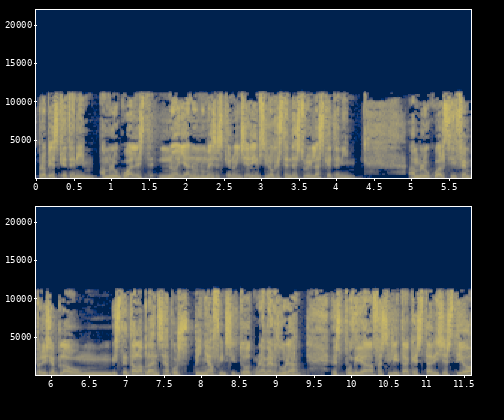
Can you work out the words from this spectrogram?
pròpies que tenim, amb la qual no ja no només és que no ingerim, sinó que estem destruint les que tenim amb la qual si fem, per exemple, un bistet a la planxa, doncs pinya o fins i tot una verdura, es podia facilitar aquesta digestió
